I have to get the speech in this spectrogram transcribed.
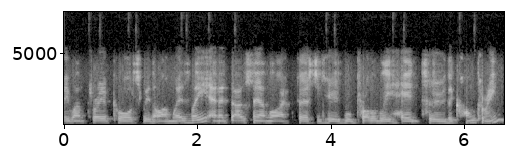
He won three, of course, with I'm Wesley, and it does sound like First Accused will probably head to the Conquering,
